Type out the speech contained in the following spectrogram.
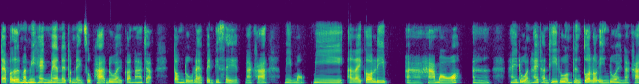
แต่เผอิญมันมีแฮงแมนในตำแหน่งสุภาด้วยก็น่าจะต้องดูแลเป็นพิเศษนะคะ มีหมอมีอะไรก็รีบหาหมออ ให้ด่วนให้ทันทีรวมถึงตัวเราเองด้วยนะคะ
